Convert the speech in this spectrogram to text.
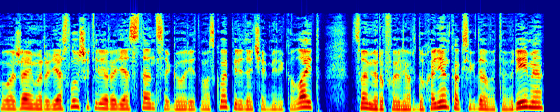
уважаемые радиослушатели. Радиостанция «Говорит Москва», передача «Америка Light». С вами Рафаэль Ардуханян, как всегда в это время.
